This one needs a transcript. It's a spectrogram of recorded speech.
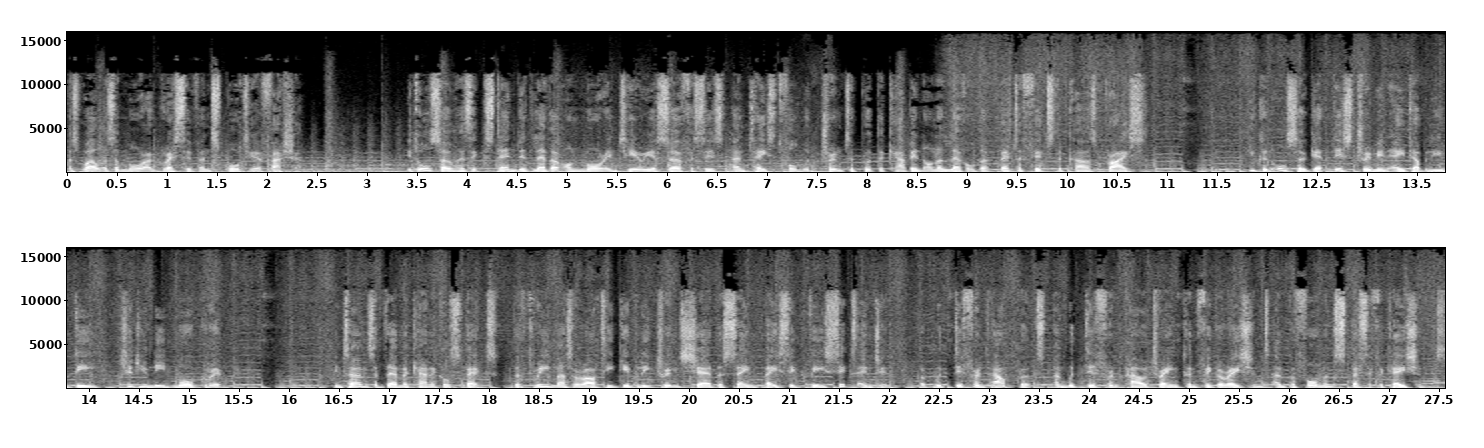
as well as a more aggressive and sportier fascia. It also has extended leather on more interior surfaces and tasteful wood trim to put the cabin on a level that better fits the car's price. You can also get this trim in AWD, should you need more grip. In terms of their mechanical specs, the three Maserati Ghibli trims share the same basic V6 engine, but with different outputs and with different powertrain configurations and performance specifications.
